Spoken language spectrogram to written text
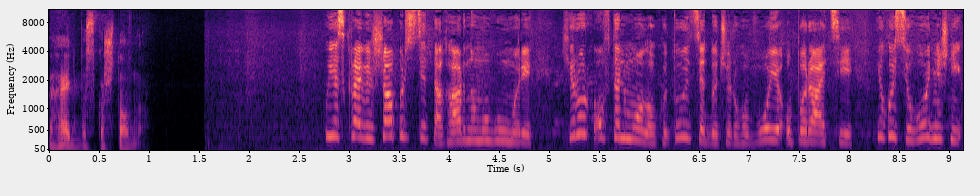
геть безкоштовно. У яскравій шапочці та гарному гуморі. Хірург-офтальмолог готується до чергової операції. Його сьогоднішній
